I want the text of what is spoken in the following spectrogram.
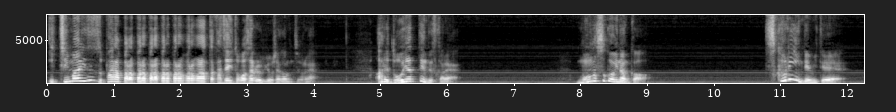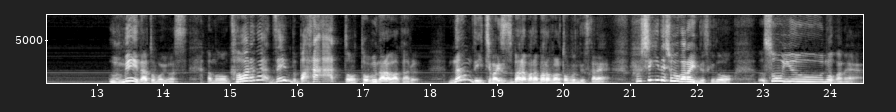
1枚ずつパラパラパラパラパラパラパラパラと風に飛ばされる描写があるんですよね。あれどうやってんですかね？ものすごいなんか、スクリーンで見て、うめえなと思います。あの、瓦が全部バサーッと飛ぶならわかる。なんで1枚ずつバラバラバラバラ飛ぶんですかね不思議でしょうがないんですけど、そういうのがね、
